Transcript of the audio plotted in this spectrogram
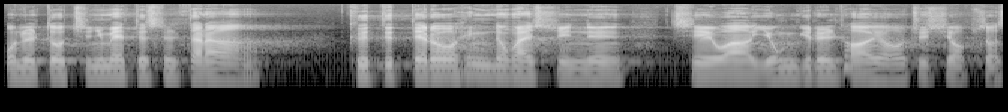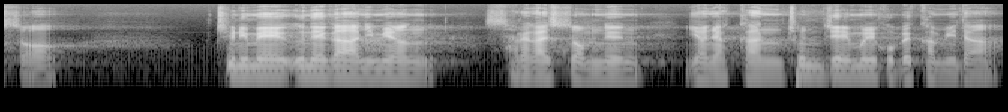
오늘 또 주님의 뜻을 따라 그 뜻대로 행동할 수 있는 지혜와 용기를 더하여 주시옵소서. 주님의 은혜가 아니면 살아갈 수 없는 연약한 존재임을 고백합니다.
